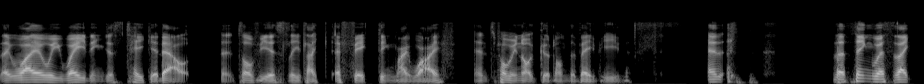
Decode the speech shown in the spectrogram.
Like why are we waiting? Just take it out. It's obviously like affecting my wife, and it's probably not good on the baby either. And the thing with like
